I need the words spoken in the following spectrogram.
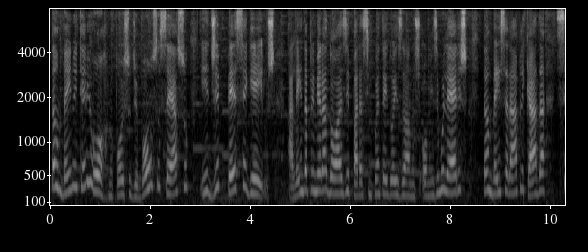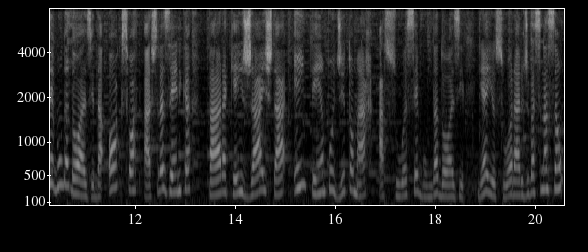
também no interior, no posto de Bom Sucesso e de Pessegueiros. Além da primeira dose para 52 anos, homens e mulheres, também será aplicada segunda dose da Oxford AstraZeneca para quem já está em tempo de tomar a sua segunda dose. E é isso, o horário de vacinação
